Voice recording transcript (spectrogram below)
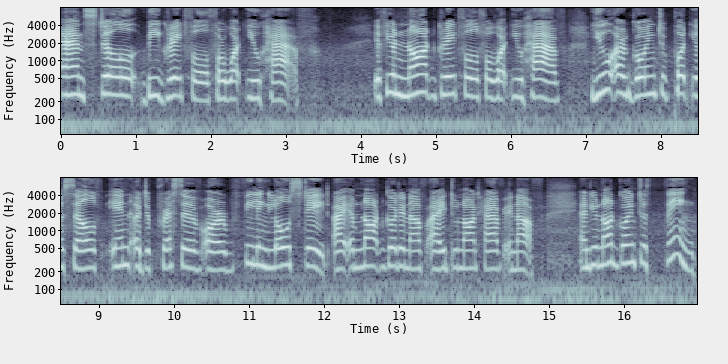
and still be grateful for what you have. If you're not grateful for what you have, you are going to put yourself in a depressive or feeling low state. I am not good enough. I do not have enough. And you're not going to think,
